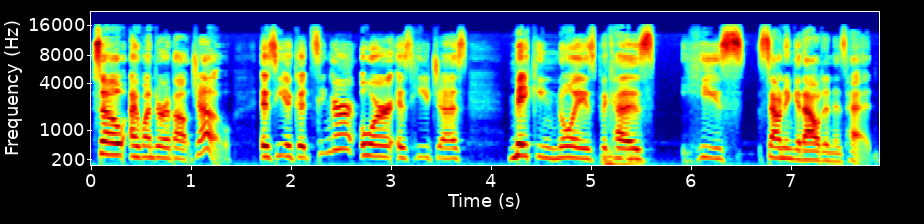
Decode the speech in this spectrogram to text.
So, I wonder about Joe. Is he a good singer or is he just making noise Mm-hmm. because he's sounding it out in his head?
